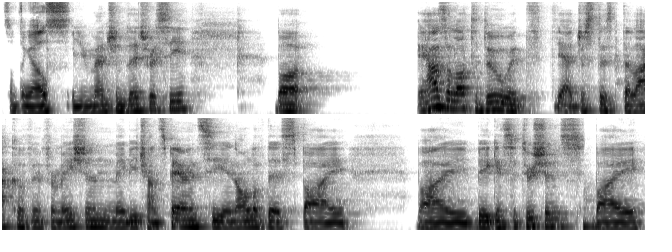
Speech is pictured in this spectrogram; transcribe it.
something else. you mentioned literacy, but it has a lot to do with yeah, just this the lack of information, maybe transparency and all of this by by big institutions, by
